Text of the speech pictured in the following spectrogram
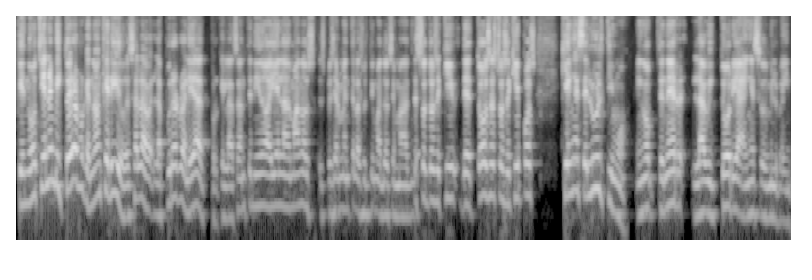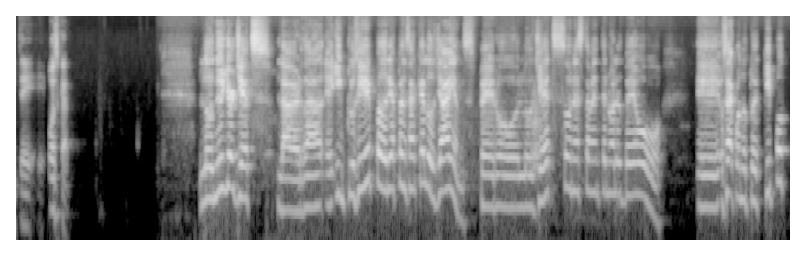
que no tienen victoria porque no han querido, esa es la, pura realidad, porque las han tenido ahí en las manos, especialmente las últimas dos semanas. De, estos dos de todos estos equipos, ¿quién es el último en obtener la victoria en ese 2020? Oscar. Los New York Jets, la verdad, eh, inclusive podría pensar que los Giants, pero los Jets honestamente no les veo eh, o sea, cuando tu equipo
